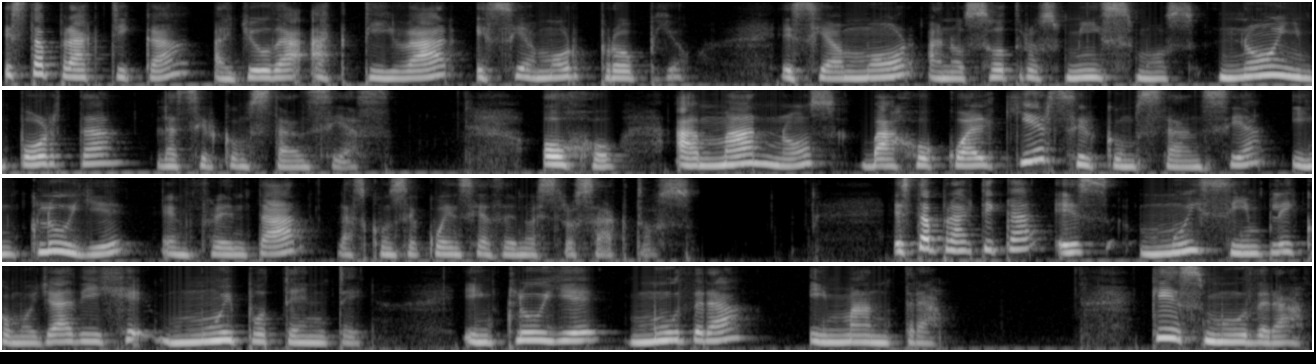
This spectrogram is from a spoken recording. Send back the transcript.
Esta práctica ayuda a activar ese amor propio ese amor a nosotros mismos, no importa las circunstancias. Ojo, amarnos bajo cualquier circunstancia incluye enfrentar las consecuencias de nuestros actos. Esta práctica es muy simple y, como ya dije, muy potente. Incluye mudra y mantra. ¿Qué es mudra?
